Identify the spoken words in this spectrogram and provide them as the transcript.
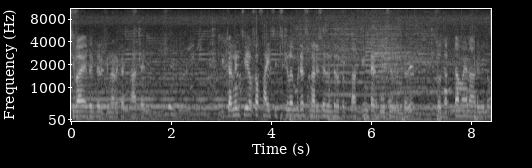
శివాయ దగ్గరికి నడక స్టార్ట్ అయింది. ఇక్కడ నుంచి ఒక ఫైవ్ సిక్స్ కిలోమీటర్స్ నడిచేది ఉంటుంది ఒక ట్రక్కింగ్ టైప్ చేసేది ఉంటుంది. సో దట్టమైన అడవిలో.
